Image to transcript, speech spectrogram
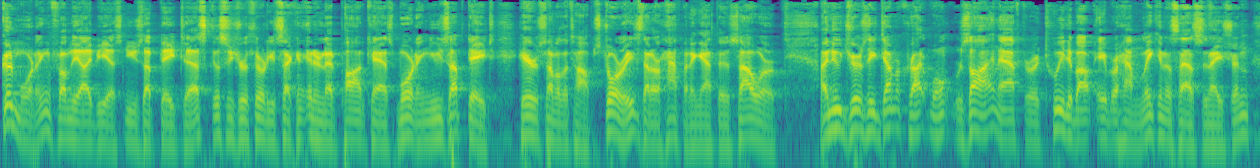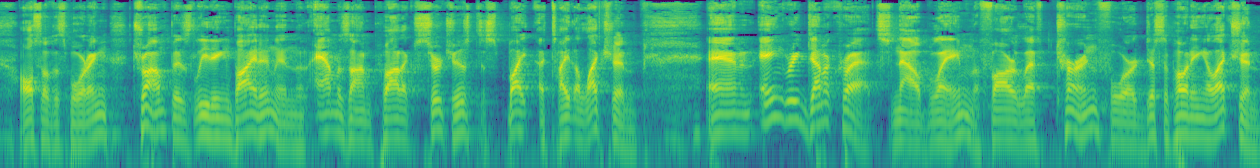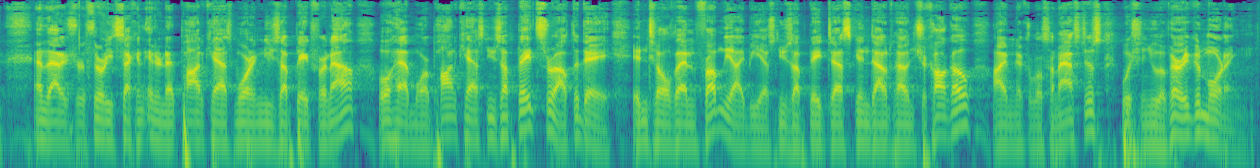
Good morning from the IBS News Update Desk. This is your 30 second Internet Podcast Morning News Update. Here's some of the top stories that are happening at this hour. A New Jersey Democrat won't resign after a tweet about Abraham Lincoln assassination. Also this morning, Trump is leading Biden in Amazon product searches despite a tight election. And angry Democrats now blame the far left turn for disappointing election. And that is your 30 second Internet Podcast Morning News Update for now. We'll have more podcast news updates throughout the day. Until then, from the IBS News Update Desk in downtown Chicago, I'm Nicholas Anastas, wishing you a very good morning.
